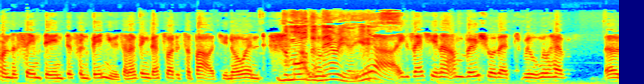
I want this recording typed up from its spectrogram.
on the same day in different venues, and I think that's what it's about, you know. And The more the we'll- merrier, yes. Yeah, exactly. And I'm very sure that we'll we'll have uh,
